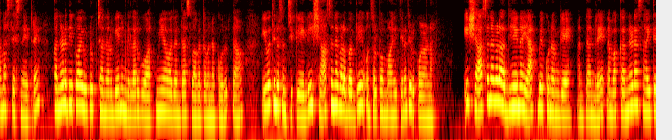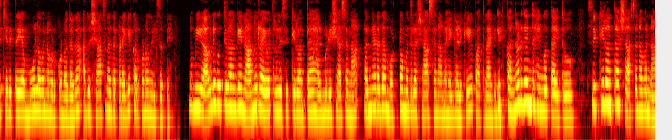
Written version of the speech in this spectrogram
ನಮಸ್ತೆ ಸ್ನೇಹಿತರೆ, ಕನ್ನಡ ದೀಪ ಯೂಟ್ಯೂಬ್ ಚಾನಲ್ಗೆ ನಿಮಗೆಲ್ಲರಿಗೂ ಆತ್ಮೀಯವಾದಂಥ ಸ್ವಾಗತವನ್ನು ಕೋರುತ್ತಾ, ಇವತ್ತಿನ ಸಂಚಿಕೆಯಲ್ಲಿ ಶಾಸನಗಳ ಬಗ್ಗೆ ಒಂದು ಸ್ವಲ್ಪ ಮಾಹಿತಿಯನ್ನು ತಿಳ್ಕೊಳ್ಳೋಣ. ಈ ಶಾಸನಗಳ ಅಧ್ಯಯನ ಯಾಕೆ ಬೇಕು ನಮಗೆ ಅಂತಂದರೆ, ನಮ್ಮ ಕನ್ನಡ ಸಾಹಿತ್ಯ ಚರಿತ್ರೆಯ ಮೂಲವನ್ನು ಹುಡ್ಕೊಂಡೋದಾಗ ಅದು ಶಾಸನದ ಕಡೆಗೆ ಕರ್ಕೊಂಡೋಗಿ ನಿಲ್ಲಿಸುತ್ತೆ ನಮಗೆ ಈಗಾಗಲೇ ಗೊತ್ತಿರೋ ಹಾಗೆ ನಾನ್ನೂರ ಐವತ್ತರಲ್ಲಿ ಸಿಕ್ಕಿರುವಂತಹ ಹಲ್ಮಿಡಿ ಶಾಸನ ಕನ್ನಡದ ಮೊಟ್ಟ ಮೊದಲ ಶಾಸನ ಅನ್ನೋ ಹೆಗ್ಗಳಿಕೆ ಪಾತ್ರ ಆಗಿದೆ ಕನ್ನಡದಿಂದ ಹೆಂಗೆ ಗೊತ್ತಾಯಿತು? ಸಿಕ್ಕಿರುವಂಥ ಶಾಸನವನ್ನು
